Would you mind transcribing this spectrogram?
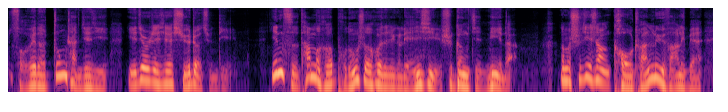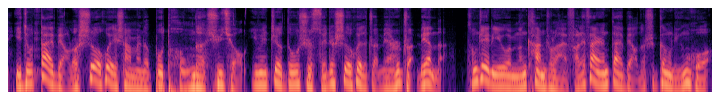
所谓的中产阶级，也就是这些学者群体。因此，他们和普通社会的这个联系是更紧密的。那么，实际上口传律法里边也就代表了社会上面的不同的需求，因为这都是随着社会的转变而转变的。从这里我们能看出来，法利赛人代表的是更灵活、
